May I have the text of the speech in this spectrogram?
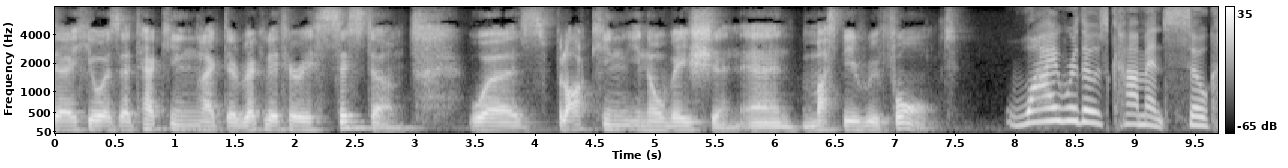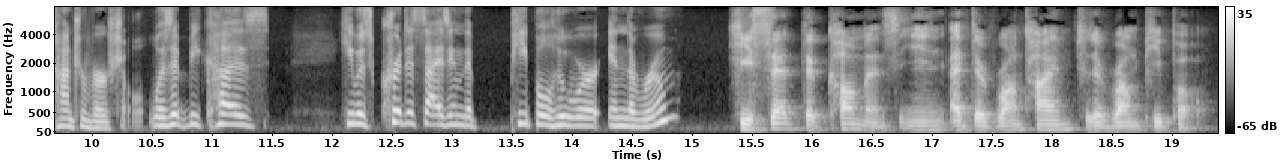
uh, he was attacking like the regulatory system was blocking innovation and must be reformed. Why were those comments so controversial? Was it because he was criticizing the people who were in the room? He said the comments in at the wrong time to the wrong people.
